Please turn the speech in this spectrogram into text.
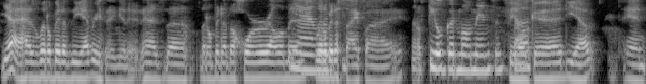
yeah, it has a little bit of the everything in it. It has the little bit of the horror elements, Yeah, a little little- bit of sci-fi, Little feel good moments and feel stuff. Feel good, yep, and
